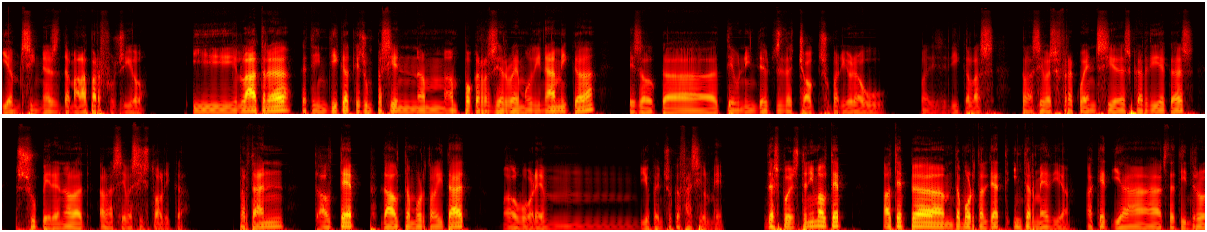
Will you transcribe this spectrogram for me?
i amb signes de mala perfusió. I l'altre, que t'indica que és un pacient amb, amb poca reserva hemodinàmica, és el que té un índex de xoc superior a 1. És a dir, que les, que les seves freqüències cardíaques superen a la, a la seva sistòlica. Per tant, el TEP d'alta mortalitat el veurem, jo penso que fàcilment. Després, tenim el TEP, el TEP eh, de mortalitat intermèdia. Aquest ja has de tindre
